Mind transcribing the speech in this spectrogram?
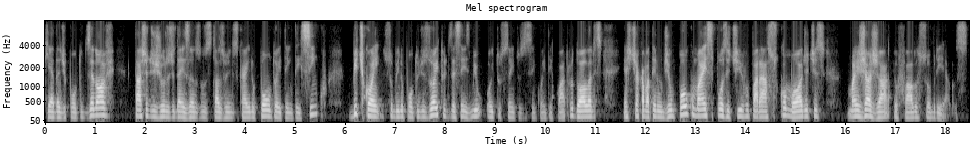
queda de 0,19, taxa de juros de 10 anos nos Estados Unidos caindo 0,85, Bitcoin subindo 0,18, 16.854 dólares. E a gente acaba tendo um dia um pouco mais positivo para as commodities, mas já já eu falo sobre elas.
